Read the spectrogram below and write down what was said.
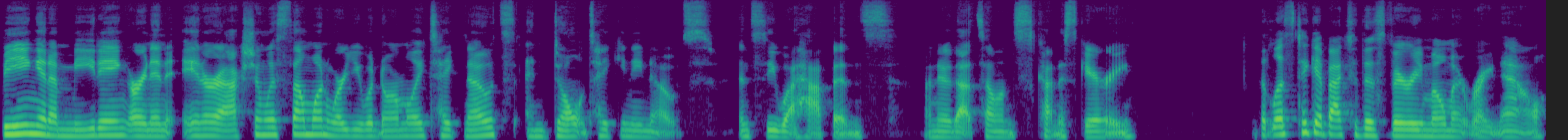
being in a meeting or in an interaction with someone where you would normally take notes and don't take any notes and see what happens. I know that sounds kind of scary. But let's take it back to this very moment right now.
